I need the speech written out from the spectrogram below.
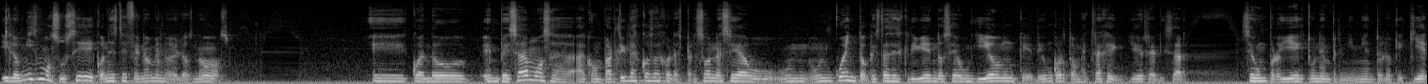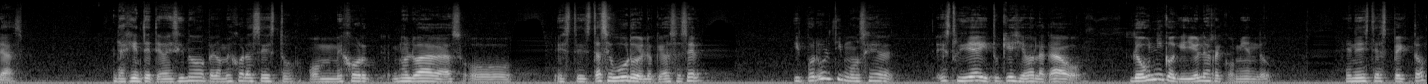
Y lo mismo sucede con este fenómeno de los nodos. Eh, cuando empezamos a, compartir las cosas con las personas, sea un, cuento que estás escribiendo, sea un guion que, de un cortometraje que quieres realizar, sea un proyecto, un emprendimiento, lo que quieras, la gente te va a decir, no, pero mejor haz esto, o mejor no lo hagas, o este, estás seguro de lo que vas a hacer. Y por último, o sea, es tu idea y tú quieres llevarla a cabo. Lo único que yo les recomiendo en este aspecto,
